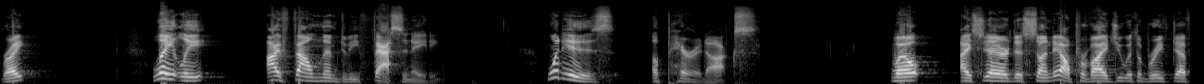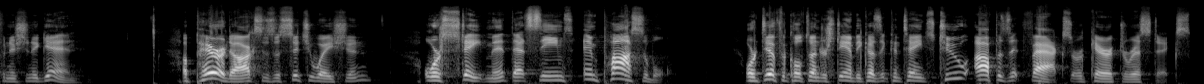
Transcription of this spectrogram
right? Lately, I've found them to be fascinating. What is a paradox? Well, I shared this Sunday. I'll provide you with a brief definition again. A paradox is a situation or statement that seems impossible or difficult to understand because it contains two opposite facts or characteristics.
